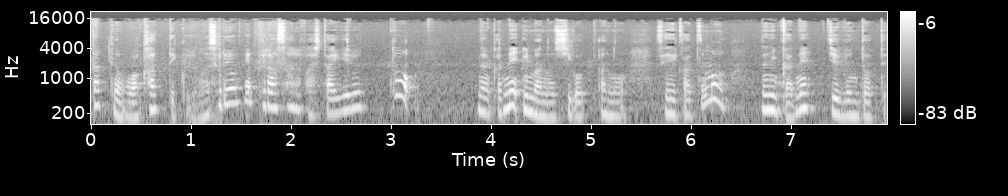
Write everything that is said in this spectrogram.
たっていうのが分かってくる。のでそれをねプラスアルファしてあげるとなんかね今の仕事あの生活も何かね自分にとって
